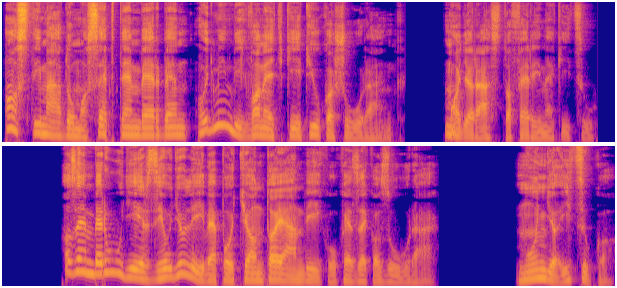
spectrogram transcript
Azt imádom a szeptemberben, hogy mindig van egy-két lyukas óránk, magyarázta Ferinek Icu. Az ember úgy érzi, hogy öléve pottyant ajándékok ezek az órák. Mondja Icuka,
